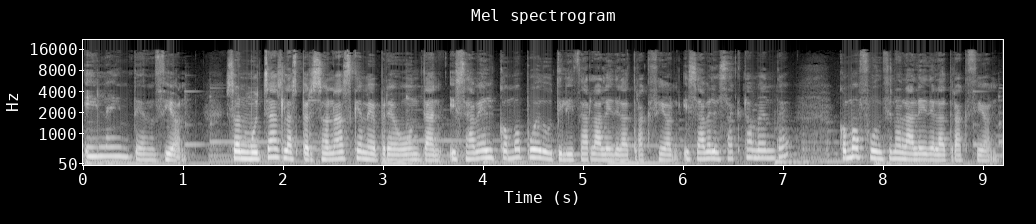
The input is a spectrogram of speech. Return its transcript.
y la intención. Son muchas las personas que me preguntan, Isabel, ¿cómo puedo utilizar la ley de la atracción? Isabel, exactamente ¿Cómo funciona la ley de la atracción?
